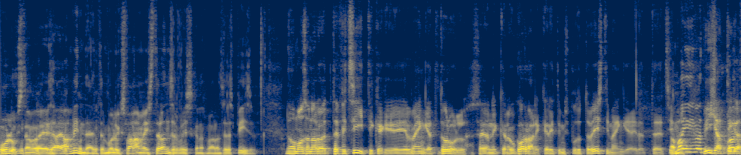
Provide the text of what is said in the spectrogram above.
hulluks nagu ei saa ajal minna, et mul üks vanameister on seal võistkonnas, ma arvan, sellest piisab no ma saan aru, et defitsiit ikkagi mängijate turul, see on ikka nagu korralik, eriti mis puudutab Eesti mängijaid, et, et siin ei, vihjati ka,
